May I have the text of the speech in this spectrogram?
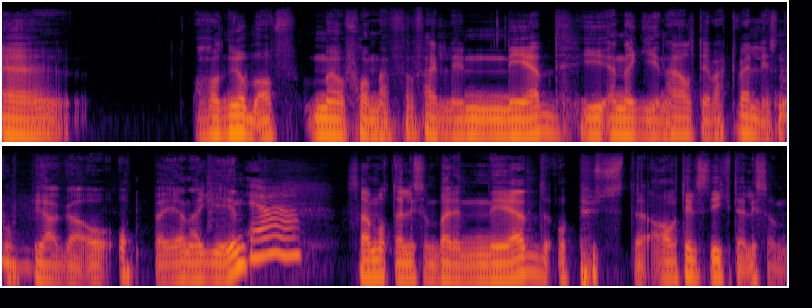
Eh, han jobba med å få meg forferdelig ned i energien. Jeg har alltid vært veldig sånn oppjaga og oppe i energien. Ja, ja. Så jeg måtte liksom bare ned og puste. Av og til så gikk det liksom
